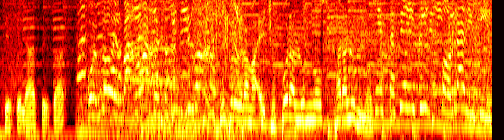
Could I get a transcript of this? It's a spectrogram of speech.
si es que la haces, ¿ah? ¡Oye, brother! ¡Baja, baja! ¡Estación Isil, baja! Un programa hecho por alumnos para alumnos. Estación Isil por Radio Isil.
